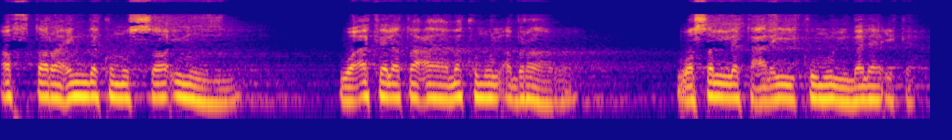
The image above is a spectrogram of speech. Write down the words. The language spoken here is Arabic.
أفطر عندكم الصائمون وأكل طعامكم الأبرار وصلت عليكم الملائكة.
